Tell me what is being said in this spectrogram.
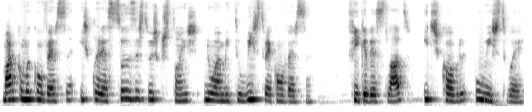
marca uma conversa e esclarece todas as tuas questões no âmbito Isto é Conversa. Fica desse lado e descobre o Isto É.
